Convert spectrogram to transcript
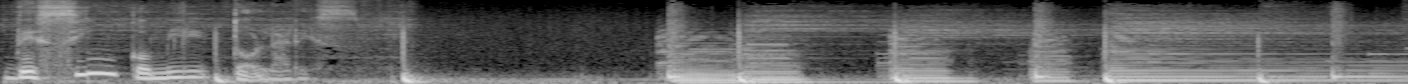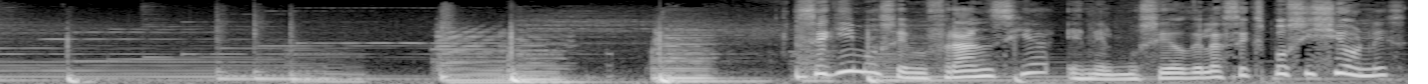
de 5 mil dólares. Seguimos en Francia, en el Museo de las Exposiciones,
